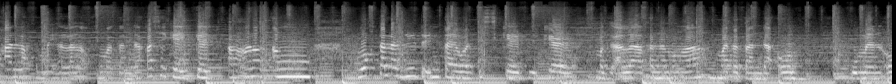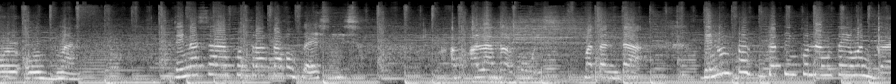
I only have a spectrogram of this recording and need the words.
akala ko may alaga akong matanda. Kasi kay, kay ang, ang, ang work talaga dito in Taiwan is caretaker mag-alaga ng mga matatanda old woman or old man. Then nasa kontrata ko guys is ang alaga ko is matanda. Then nung pagdating ko ng Taiwan guys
